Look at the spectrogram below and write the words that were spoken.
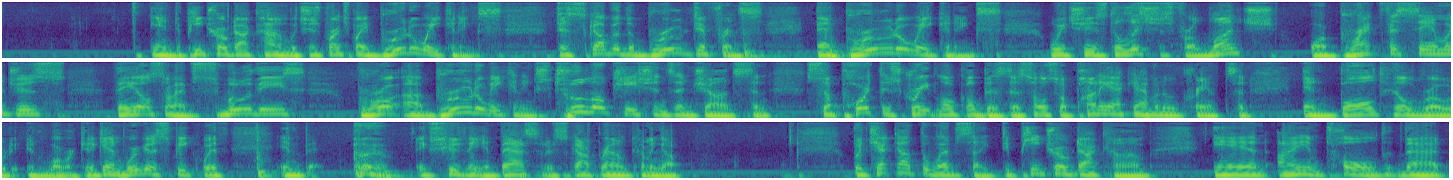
and depetro.com, which is brought to you by Brewed Awakenings. Discover the brew difference at Brewed Awakenings, which is delicious for lunch or breakfast sandwiches. They also have smoothies. Uh, Brewed Awakenings, two locations in Johnston. Support this great local business. Also, Pontiac Avenue in Cranston and Bald Hill Road in Warwick. Again, we're going to speak with, excuse me, Ambassador Scott Brown coming up. But check out the website, depetro.com. And I am told that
